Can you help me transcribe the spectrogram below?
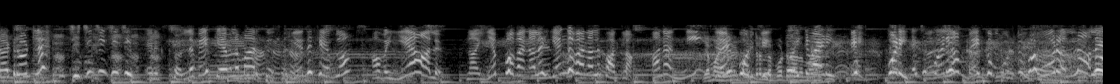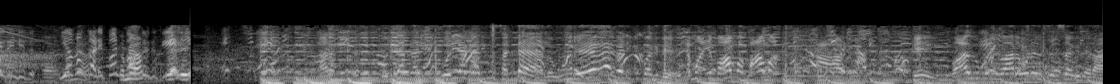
நடு ரோட்ல சிச்சி சிச்சி எனக்கு சொல்லவே கேவலமா இருக்கு. எது கேவலம்? அவன் ஏன் ஆளு? நான் எப்ப வேணாலும் எங்க வேணாலும் பார்க்கலாம். ஆனா நீ போட்டு போயிட்டு வாடி. ஏய் போடி. போடி மேக்கப் போட்டு வேண்டியது. எவன் கிடைப்பான்னு பாக்குறதுக்கு கொரியாக்காரி கொரியாக்காரிக்கு சண்டை அந்த ஊரே வேடிக்கை பாக்குது ஆமா ஆமா டேய் பாகுபலி வார கூட இது பெருசாகுதுடா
